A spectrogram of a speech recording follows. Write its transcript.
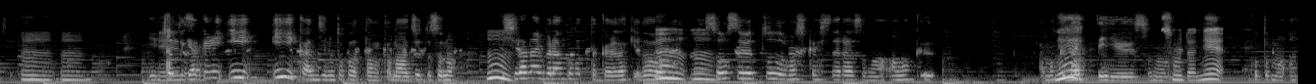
じ。うんうんちょっと逆にいいいい感じのとこだったのかな。ちょっとそのうん。知らないブランドだったからだけど、うんうん。そうするともしかしたらその甘く甘くないっていうそのそうだね。こともあっ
